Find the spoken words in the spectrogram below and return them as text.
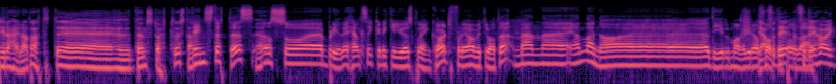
i det hele tatt. Det, den støttes, den. Den støttes, Ja. og så blir det helt sikkert ikke US Playing Card, for det har vi ikke råd til, men eh, en eller annen eh, deal må vi greie å Ja, få til på det for det har jeg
